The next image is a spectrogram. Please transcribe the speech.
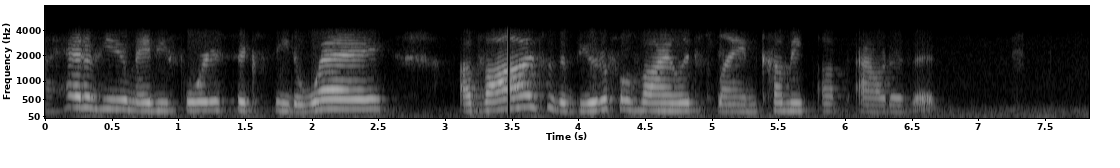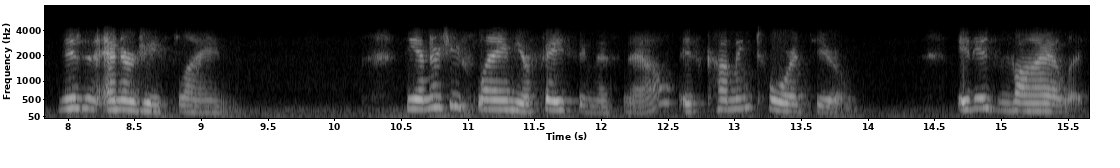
ahead of you, maybe four to six feet away, a vase with a beautiful violet flame coming up out of it. Is an energy flame. The energy flame, you're facing this now, is coming towards you. It is violet.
